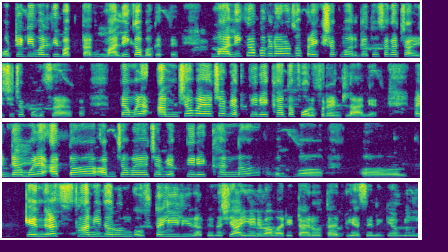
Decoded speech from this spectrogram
ओ टी वरती बघतात मालिका बघत नाही मालिका बघणारा जो प्रेक्षक वर्ग आहे तो सगळा चाळीशीच्या पुढचा आहे आता. त्यामुळे आमच्या वयाच्या व्यक्तिरेखा आता फोरफ्रंटला आल्या आणि त्यामुळे आता आमच्या वयाच्या व्यक्तिरेखांना केंद्रस्थानी धरून गोष्ट लिहिली जाते. जशी आई आणि बाबा रिटायर होत आहेत ती असेल किंवा मी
